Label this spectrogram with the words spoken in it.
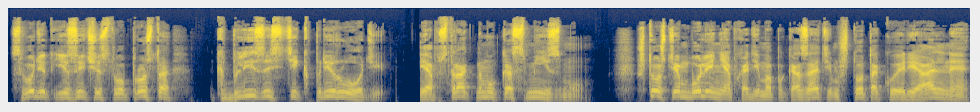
сводят язычество просто к близости к природе, и абстрактному космизму. Что ж, тем более необходимо показать им, что такое реальное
